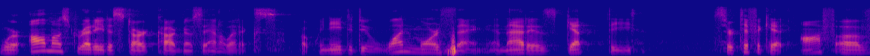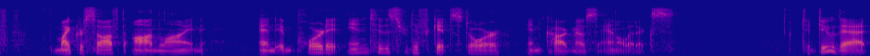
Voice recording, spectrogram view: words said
We're almost ready to start Cognos Analytics, but we need to do one more thing, and that is get the certificate off of Microsoft Online and import it into the certificate store in Cognos Analytics. To do that,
